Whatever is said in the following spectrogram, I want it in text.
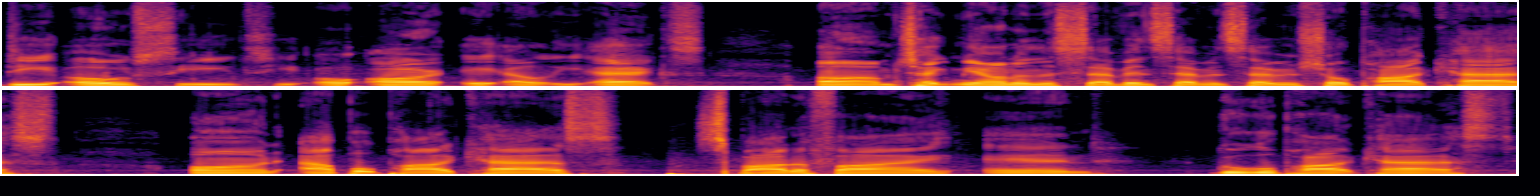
D O C T O R A L E X. Um, check me out on the Seven Seven Seven Show podcast on Apple Podcasts, Spotify, and Google Podcast.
